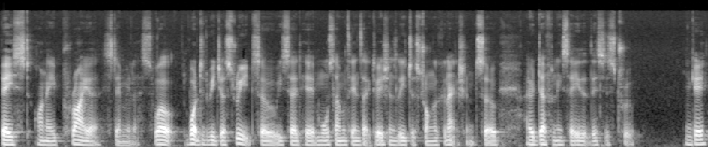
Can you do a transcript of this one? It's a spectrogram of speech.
based on a prior stimulus. Well, what did we just read? So we said here more simultaneous activations lead to stronger connection. So I would definitely say that this is true. Okay,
